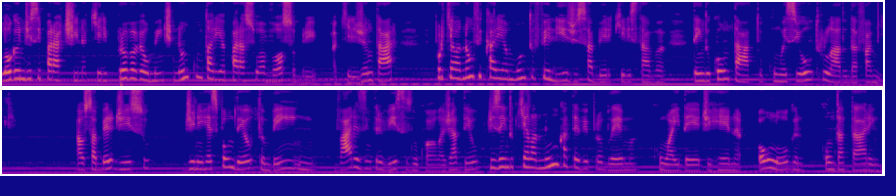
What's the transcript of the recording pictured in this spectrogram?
Logan disse para Tina que ele provavelmente não contaria para sua avó sobre aquele jantar, porque ela não ficaria muito feliz de saber que ele estava tendo contato com esse outro lado da família. Ao saber disso, Ginny respondeu também em várias entrevistas no qual ela já deu, dizendo que ela nunca teve problema com a ideia de Hannah ou Logan contatarem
